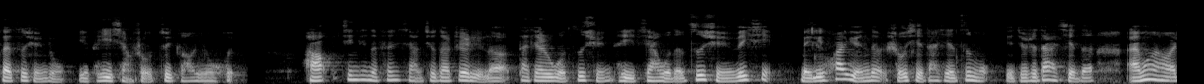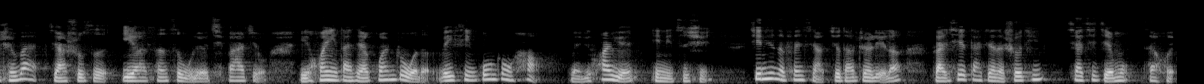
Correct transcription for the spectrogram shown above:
在咨询中也可以享受最高优惠。好，今天的分享就到这里了。大家如果咨询，可以加我的咨询微信“美丽花园”的手写大写字母，也就是大写的 M L H Y 加数字一二三四五六七八九。也欢迎大家关注我的微信公众号“美丽花园心理咨询”。今天的分享就到这里了，感谢大家的收听，下期节目再会。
